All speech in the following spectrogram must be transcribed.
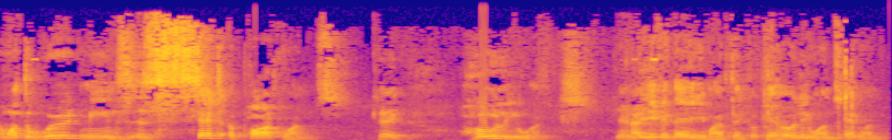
And what the word means is set apart ones. Okay? Holy ones. You know, even there you might think, okay, holy ones, hang on.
